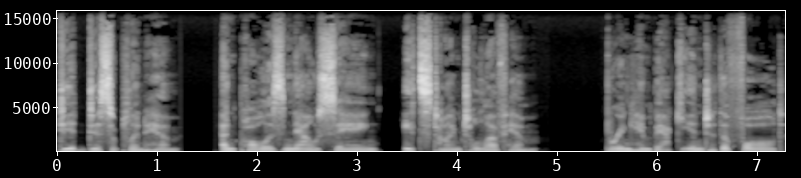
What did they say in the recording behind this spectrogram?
did discipline him and Paul is now saying it's time to love him, bring him back into the fold,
